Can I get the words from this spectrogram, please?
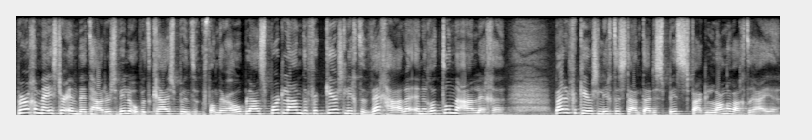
Burgemeester en wethouders willen op het kruispunt van der Hooplaan Sportlaan de verkeerslichten weghalen en een rotonde aanleggen. Bij de verkeerslichten staan tijdens spits vaak lange wachtrijen.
